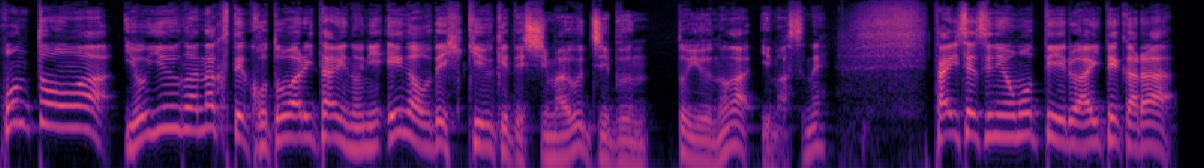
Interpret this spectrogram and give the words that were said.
本当は余裕がなくて断りたいのに笑顔で引き受けてしまう自分というのがいますね。大切に思っている相手から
